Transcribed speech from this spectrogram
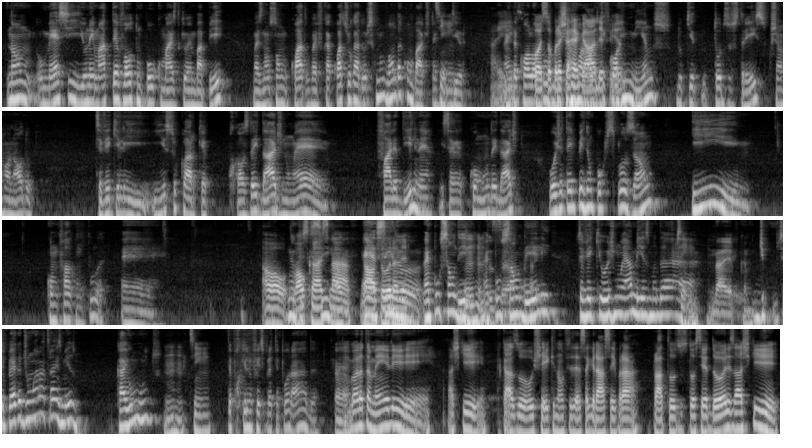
não, o Messi e o Neymar até voltam um pouco mais do que o Mbappé, mas não são quatro, vai ficar quatro jogadores que não vão dar combate o tempo Sim. inteiro. Aí Ainda coloca pode o sobrecarregar a Ronaldo que corre menos do que todos os três. O Cristiano Ronaldo, você vê que ele. E isso, claro, que é por causa da idade, não é falha dele, né? Isso é comum da idade. Hoje até ele perdeu um pouco de explosão e. Como fala quando pula? É. Ao, Não, o eu alcance esqueci. na, na é, assim, altura, né? no- na impulsão dele. Uhum. A impulsão dele, você vê que hoje não é a mesma da. Sim. Da época. né? de- você pega de um ano atrás mesmo. Caiu muito. Uhum. Sim. Até porque ele não fez pré-temporada. É. Agora também ele. Acho que caso o Sheik não fizesse a graça aí pra, pra todos os torcedores, acho que.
